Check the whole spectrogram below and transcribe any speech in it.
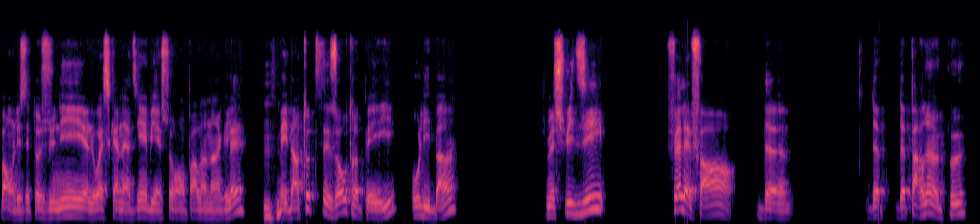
bon, les États-Unis, l'Ouest canadien, bien sûr, on parle en anglais, mm-hmm. mais dans tous ces autres pays, au Liban, je me suis dit, fais l'effort de, de, parler un peu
